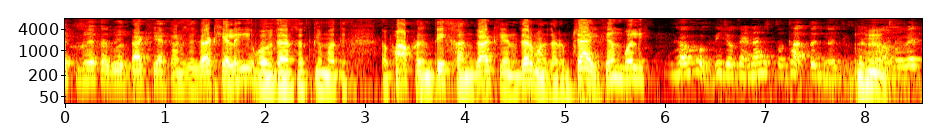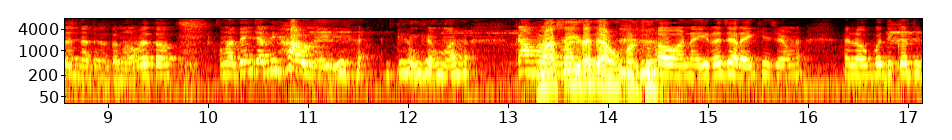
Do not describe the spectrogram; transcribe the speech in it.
એકનું એક જ હોય ગાંઠિયા કારણ કે ગાંઠિયા લઈએ વધારે શક્તિમાંથી. તો ફાફડે ને તીખા ને ગાંઠિયા ને ગરમા ગરમ ચાય કેમ બોલી? બીજો કઈ નાસ્તો થતો જ નથી. બનાવવાનું વેત જ નથી થતો. હવે તો હમણાં ત્રણ ચાર હાવ નહીં કેમ કે કામ માસી રજા ઉપર છે. હવાના ઈ રજા રાખી છે હમણાં. એટલે બધી કરતી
